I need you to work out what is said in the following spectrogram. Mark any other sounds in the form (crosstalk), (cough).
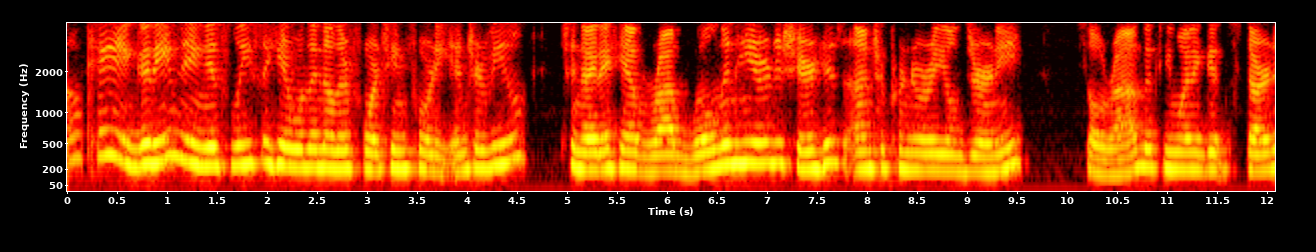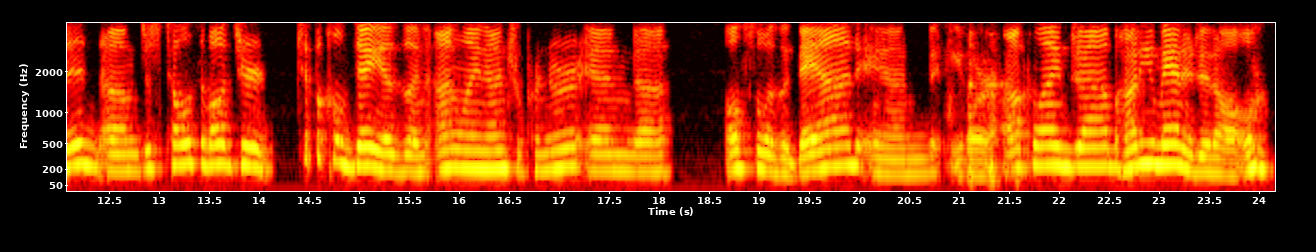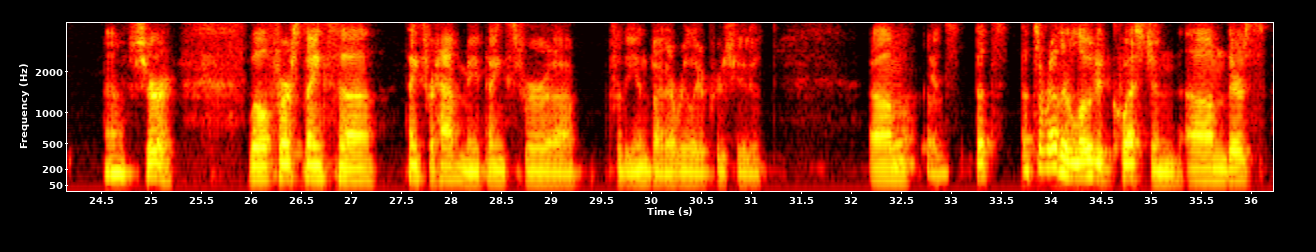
Okay, good evening. It's Lisa here with another 1440 interview. Tonight I have Rob Willman here to share his entrepreneurial journey. So, Rob, if you want to get started, um, just tell us about your typical day as an online entrepreneur and uh, also as a dad and your (laughs) offline job. How do you manage it all? Oh, sure. Well, first, thanks. Uh, thanks for having me. Thanks for uh, for the invite. I really appreciate it. Um, it's that's that's a rather loaded question. Um, there's,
